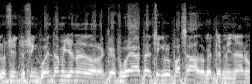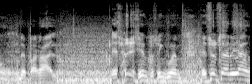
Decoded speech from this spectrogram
los 150 millones de dólares, que fue hasta el siglo pasado que terminaron de pagarlo. Eso es 150. Eso serían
